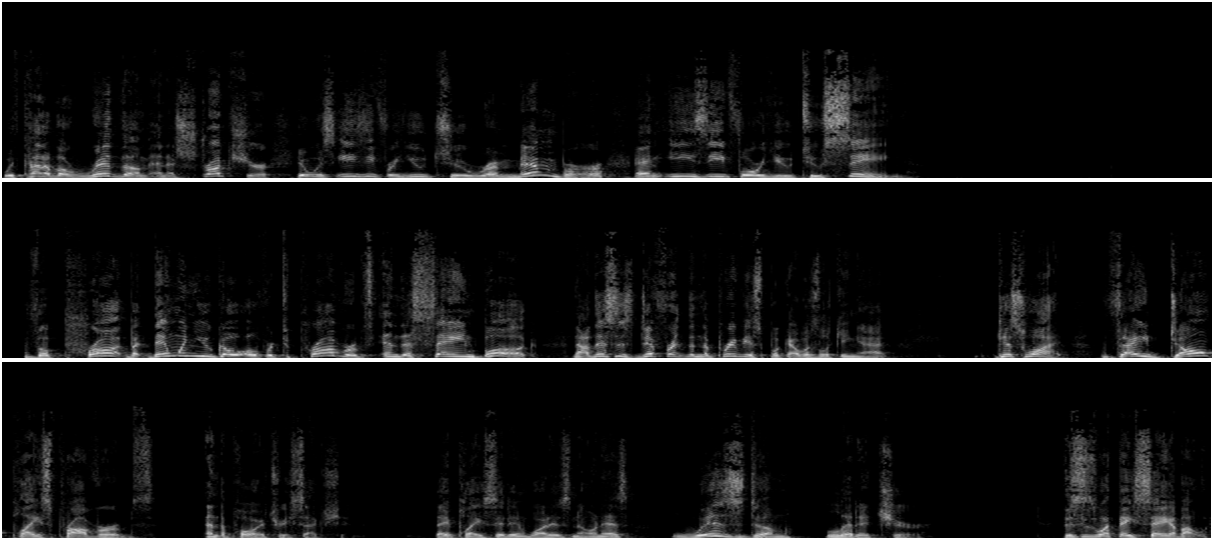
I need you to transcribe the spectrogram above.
with kind of a rhythm and a structure, it was easy for you to remember and easy for you to sing. The pro, but then when you go over to Proverbs in the same book, now, this is different than the previous book I was looking at. Guess what? They don't place Proverbs in the poetry section. They place it in what is known as wisdom literature. This is what they say about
